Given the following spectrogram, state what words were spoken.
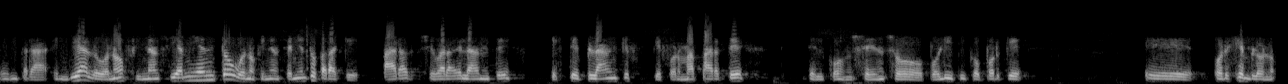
entra en diálogo, ¿no? Financiamiento, bueno, financiamiento para que para llevar adelante este plan que, que forma parte del consenso político, porque, eh, por ejemplo,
